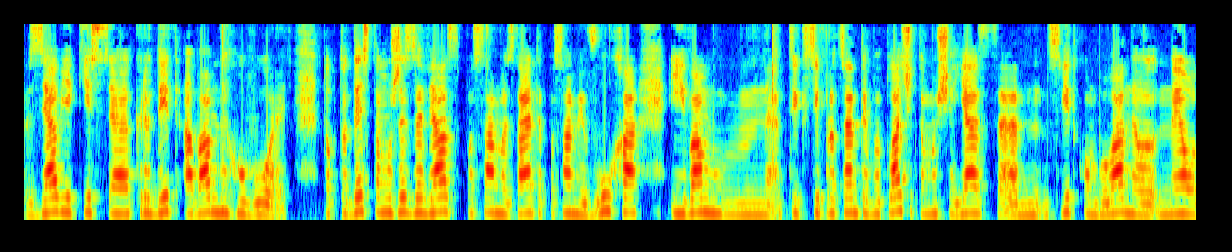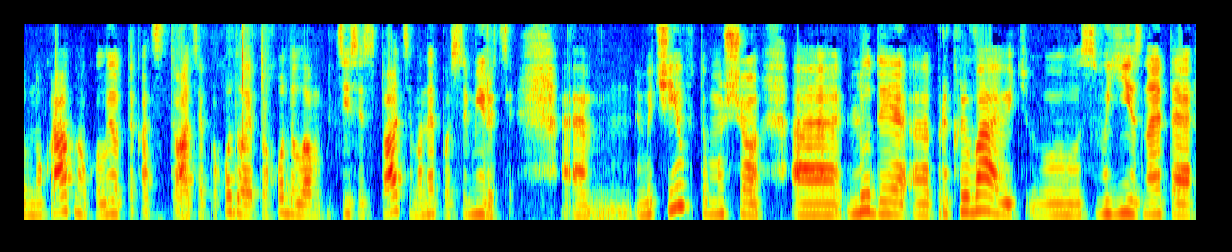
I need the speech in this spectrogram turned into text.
взяв якийсь е, кредит, а вам не говорить. Тобто десь там уже зав'яз по саме, знаєте, по самі вуха, і вам ці проценти виплачують, тому що я з е, свідком була неоднократно, коли от така ситуація проходила, проходила в цій ситуації мене по семірці ем, мечів, тому що е, люди е, прикривають е, свої, знаєте,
